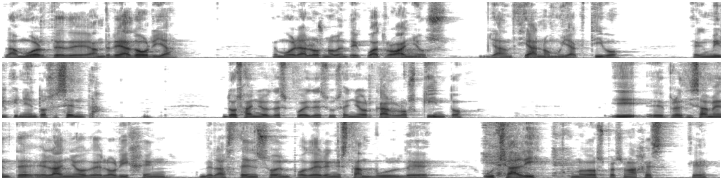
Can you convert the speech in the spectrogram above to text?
la muerte de Andrea Doria, que muere a los 94 años, ya anciano, muy activo, en 1560, dos años después de su señor Carlos V, y eh, precisamente el año del origen del ascenso en poder en Estambul de Uchali, uno de los personajes que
